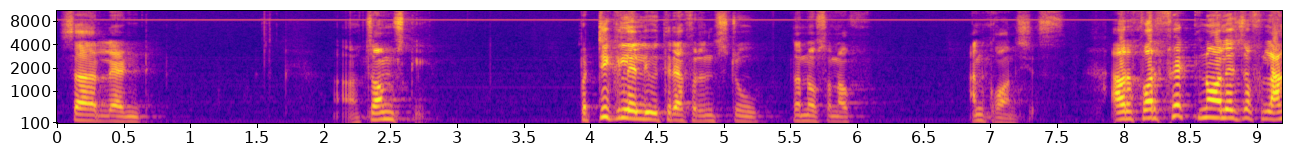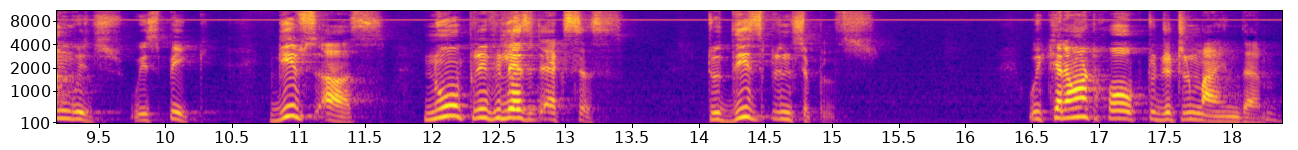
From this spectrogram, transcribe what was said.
Searle and uh, Chomsky, particularly with reference to the notion of unconscious. Our perfect knowledge of language we speak gives us no privileged access to these principles. We cannot hope to determine them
